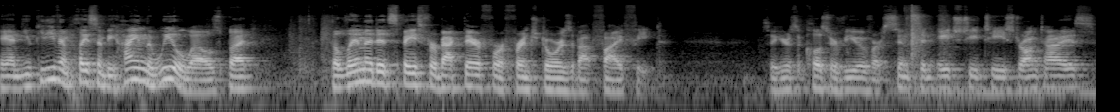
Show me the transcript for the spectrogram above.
and you could even place them behind the wheel wells, but the limited space for back there for a French door is about five feet. So here's a closer view of our Simpson HTT strong ties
